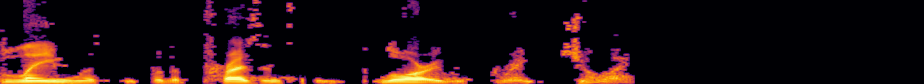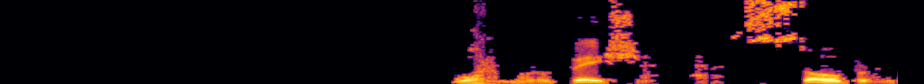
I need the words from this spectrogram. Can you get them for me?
blameless before the presence of His glory with great joy. What a motivation and a sobering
